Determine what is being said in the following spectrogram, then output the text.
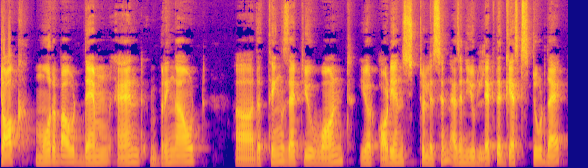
talk more about them and bring out uh, the things that you want your audience to listen. As in you let the guests do that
